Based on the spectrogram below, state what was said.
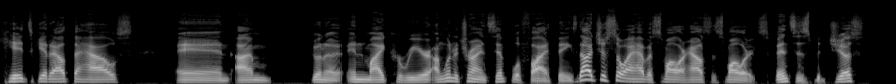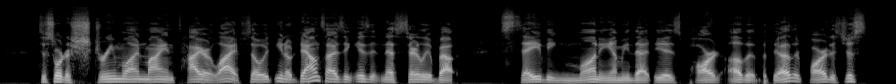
kids get out the house and I'm going to end my career. I'm going to try and simplify things, not just so I have a smaller house and smaller expenses, but just to sort of streamline my entire life. So, you know, downsizing isn't necessarily about saving money. I mean, that is part of it, but the other part is just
